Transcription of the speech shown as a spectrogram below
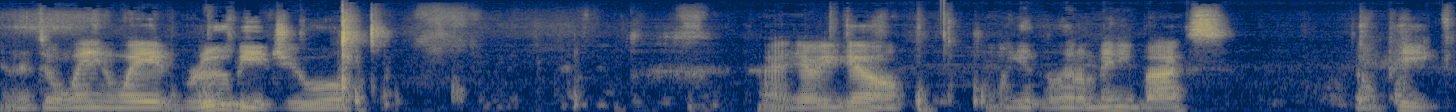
And the Dwyane Wade Ruby Jewel. Alright, here we go. We get the little mini box. Don't peek.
